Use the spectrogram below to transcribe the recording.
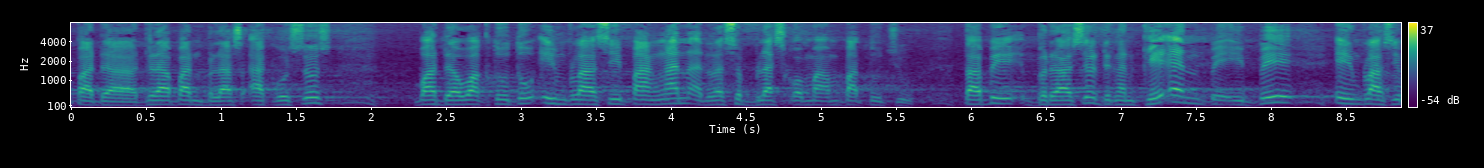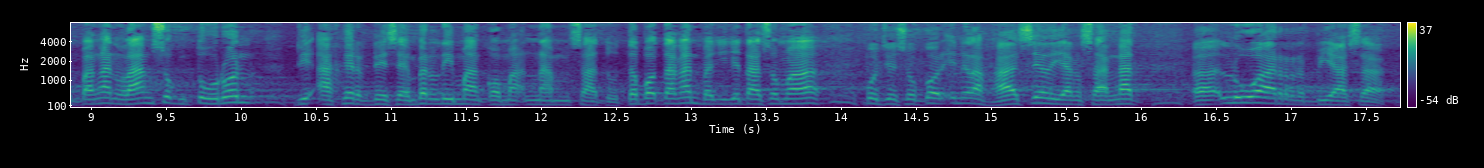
pada 18 Agustus pada waktu itu inflasi pangan adalah 11,47 tapi berhasil dengan GNPIP inflasi pangan langsung turun di akhir Desember 5,61. Tepuk tangan bagi kita semua, puji syukur inilah hasil yang sangat luar biasa.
